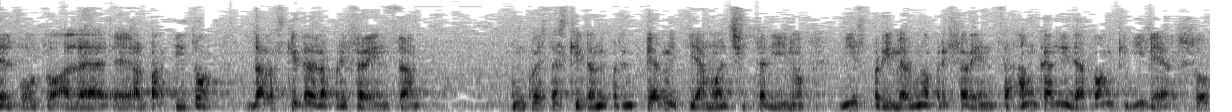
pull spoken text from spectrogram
del voto al, eh, al partito dalla scheda della preferenza. In questa scheda noi permettiamo al cittadino di esprimere una preferenza a un candidato anche diverso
